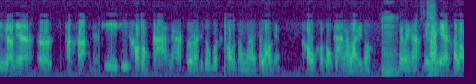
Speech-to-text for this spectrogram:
ริงๆแล้วเนี่ยเอ่อทักษะเนี่ยที่ที่เขาต้องการนะฮะเวลาที่เขาเข้ามาทำงานกับเราเนี่ยเขาเขาต้องการอะไรเนาะอืมใช่ไหมฮะไม่ครังั้บนเนี่ยถ้าเรา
